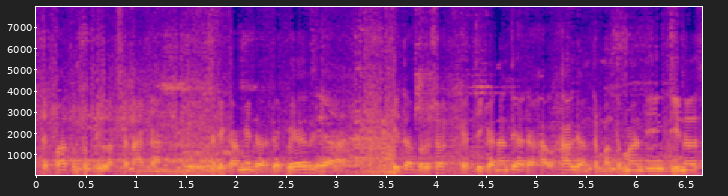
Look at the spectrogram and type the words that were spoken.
tepat untuk dilaksanakan. Jadi kami dari DPR ya kita berusaha ketika nanti ada hal-hal yang teman-teman di dinas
